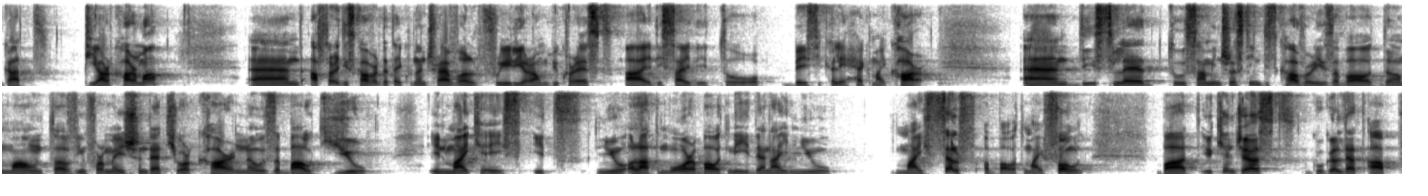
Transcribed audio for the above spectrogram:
got PR karma. And after I discovered that I couldn't travel freely around Bucharest, I decided to basically hack my car. And this led to some interesting discoveries about the amount of information that your car knows about you. In my case, it knew a lot more about me than I knew myself about my phone. But you can just Google that up.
